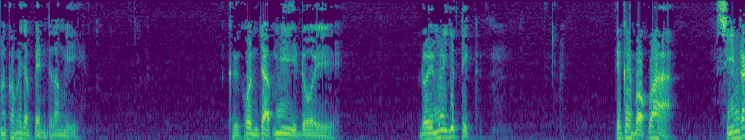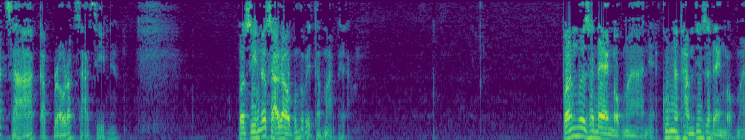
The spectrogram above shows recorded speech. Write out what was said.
มันก็ไม่จำเป็นจะต้องมี คือคนจะมีโดย โดยไม่ยึดติดที่เคยบอกว่า ศีลรักษากับเรารักษาศีลเนี่ยพอศีลรักษาเรามันก็เป็นธรรมะไปแล้วเพราะเมื่อแสดงออกมาเนี่ย คุณธรรมที่แสดงออกมา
